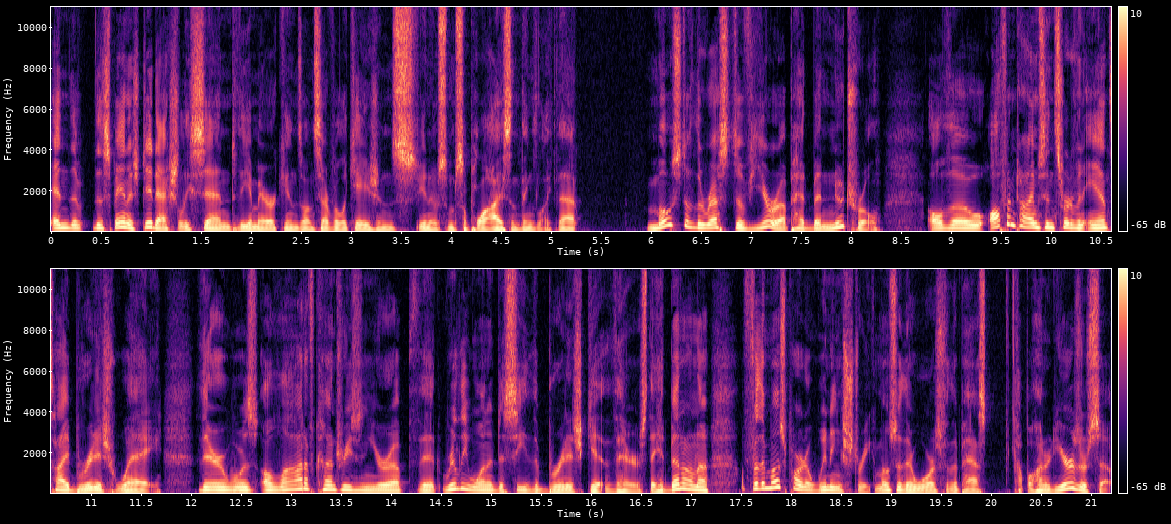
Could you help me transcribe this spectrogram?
And the, the Spanish did actually send the Americans on several occasions, you know, some supplies and things like that most of the rest of Europe had been neutral, although oftentimes in sort of an anti British way. There was a lot of countries in Europe that really wanted to see the British get theirs. They had been on a, for the most part, a winning streak, most of their wars for the past couple hundred years or so.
